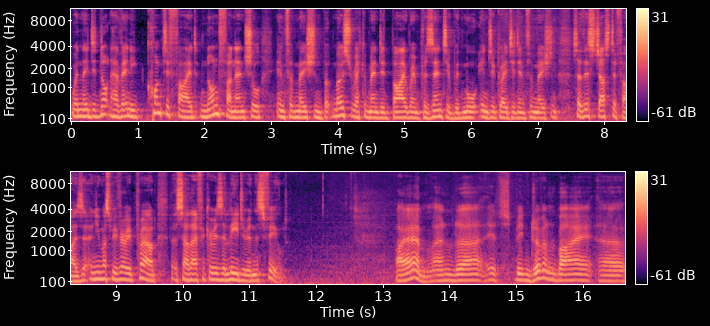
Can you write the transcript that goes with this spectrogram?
when they did not have any quantified non-financial information but most recommended buy when presented with more integrated information. So this justifies it. And you must be very proud that South Africa is a leader in this field. I am. And uh, it's been driven by uh,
